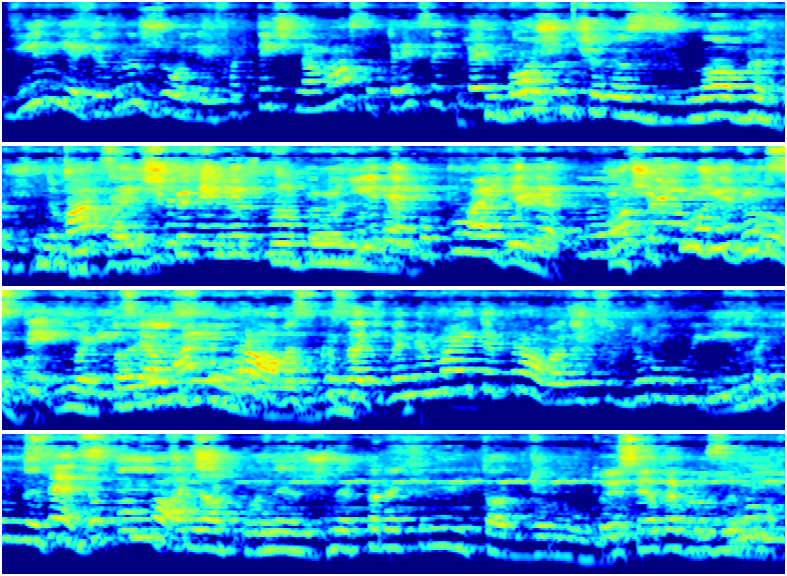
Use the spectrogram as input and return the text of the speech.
Він є дегружений, фактична маса 35 Хіба тонн. що через набережну. Хай їде 24 через набережну, Їде, хай попробує. їде, Там можна його не хуже дорога. пустити. Ні, та Поліція я має знаю. право сказати, ви не маєте права на цю дорогу їхати. Ну, не Все, до побачення. як вони ж не перекриють так дорогу. Тобто я так розумію,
